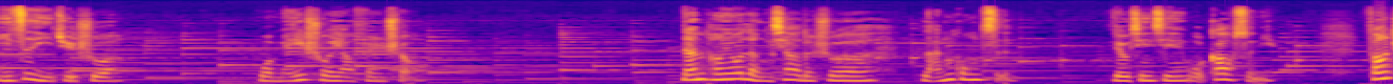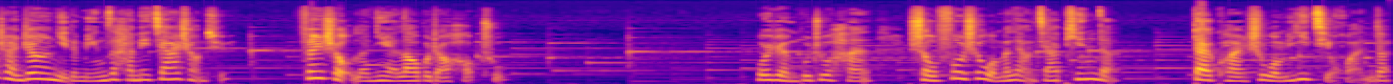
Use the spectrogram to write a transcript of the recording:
一字一句说：“我没说要分手。”男朋友冷笑地说：“蓝公子，刘欣欣，我告诉你，房产证你的名字还没加上去，分手了你也捞不着好处。”我忍不住喊：“首付是我们两家拼的，贷款是我们一起还的，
